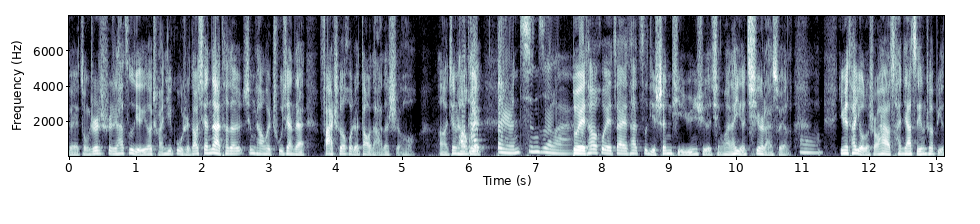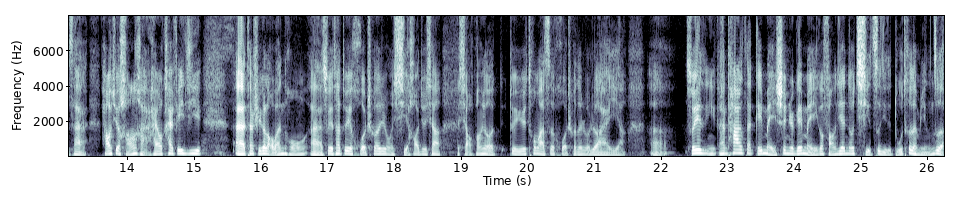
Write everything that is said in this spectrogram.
对，总之是他自己的一个传奇故事。到现在，他的经常会出现在发车或者到达的时候啊，经常哦会、他本人亲自来，对他会在他自己身体允许的情况下，他已经七十来岁了，嗯，因为他有的时候还要参加自行车比赛，还要去航海，还要开飞机，哎，他是一个老顽童，哎，所以他对火车这种喜好，就像小朋友对于托马斯火车的那种热爱一样，嗯。所以你看，他在给每甚至给每一个房间都起自己的独特的名字。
